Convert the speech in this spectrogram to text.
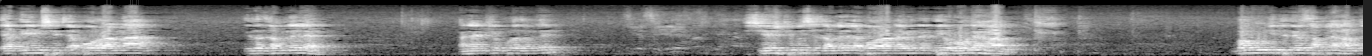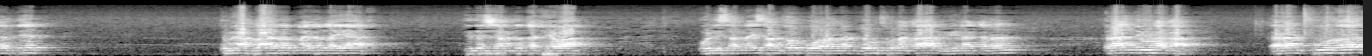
त्या बीएमसीच्या पोरांना तिथं जमलेल्या आहे. आणि आणखी पुढे जमले? सीएसटी पेक्षा जमलेल्या पोरांना विनंती होऊ दे हाल. बघू किती दिवस आपले हाल करतात. तुम्ही आपला आझाद मैदानाला या. तिथं शांतता ठेवा. पोलिसांनाही सांगतो पोरांना डवचू नका विनाकारण त्रास देऊ नका. कारण पोरं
